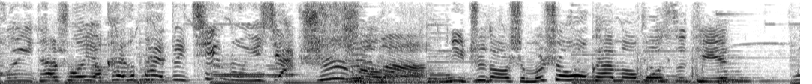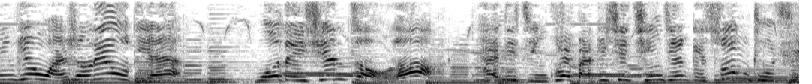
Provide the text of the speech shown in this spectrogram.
所以他说要开个派对庆祝一下。是吗？你知道什么时候开吗，波斯提？明天晚上六点，我得先走了，还得尽快把这些请柬给送出去。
